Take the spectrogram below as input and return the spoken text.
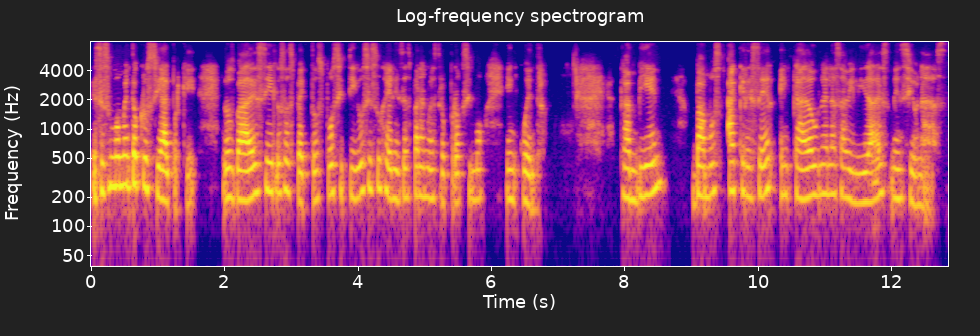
Este es un momento crucial porque nos va a decir los aspectos positivos y sugerencias para nuestro próximo encuentro. También vamos a crecer en cada una de las habilidades mencionadas.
